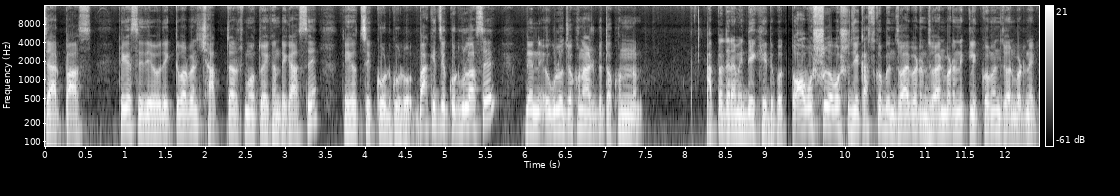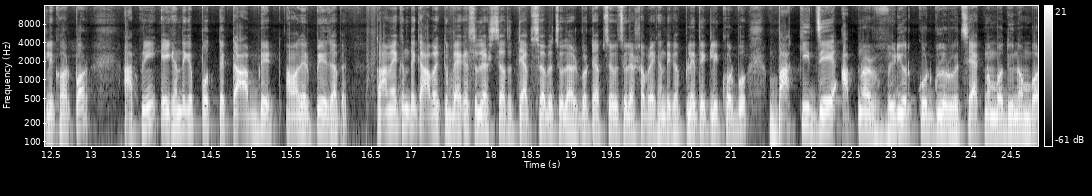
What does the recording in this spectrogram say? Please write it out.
চার, পাঁচ। ঠিক আছে, যে দেখতে পারবেন, সাতটার মতো এখান থেকে আসে তো এই হচ্ছে কোডগুলো। বাকি যে কোডগুলো আছে, দেন ওগুলো যখন আসবে তখন আপনাদের আমি দেখিয়ে দেবো। তো অবশ্যই অবশ্যই যে কাজ করবেন জয় বাটন জয়েন বাটনে ক্লিক করবেন। জয়েন বাটনে ক্লিক হওয়ার পর আপনি এইখান থেকে প্রত্যেকটা আপডেট আমাদের পেয়ে যাবেন। তো আমি এখান থেকে আবার একটু ব্যাকে চলে আসছি, অর্থাৎ ট্যাপ সোয়াবে চলে আসব। ট্যাপ সোয়াবে চলে আসার পর এখান থেকে প্লেতে ক্লিক করব। বাকি যে আপনার ভিডিওর কোডগুলো রয়েছে, এক নম্বর, দুই নম্বর,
